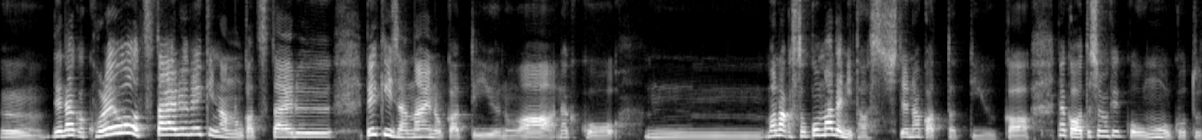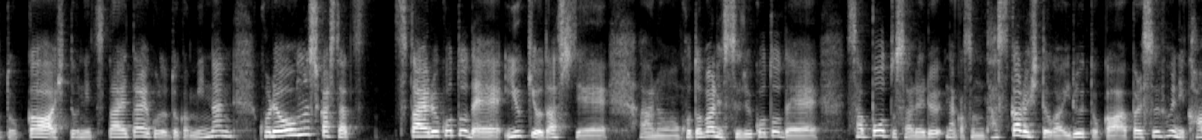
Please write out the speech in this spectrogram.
うん、でなんかこれを伝えるべきなのか伝えるべきじゃないのかっていうのはなんかこううん。まあなんかそこまでに達してなかったっていうかなんか私も結構思うこととか人に伝えたいこととかみんなにこれをもしかしたら伝えることで勇気を出してあの言葉にすることでサポートされるなんかその助かる人がいるとかやっぱりそういうふうに考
